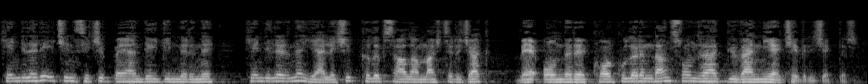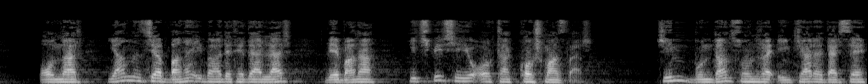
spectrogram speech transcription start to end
kendileri için seçip beğendiği dinlerini kendilerine yerleşik kılıp sağlamlaştıracak ve onları korkularından sonra güvenliğe çevirecektir. Onlar yalnızca bana ibadet ederler ve bana hiçbir şeyi ortak koşmazlar. Kim bundan sonra inkar ederse,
